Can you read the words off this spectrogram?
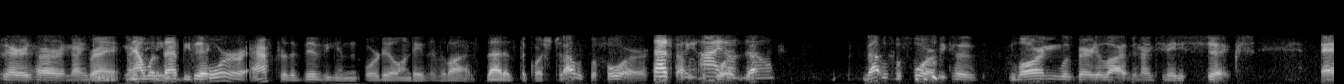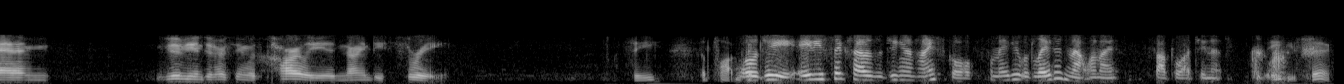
buried her in 19, Right. Now, was that before or after the Vivian ordeal on Days of Our Lives? That is the question. That was before. That's that was thing I before. don't know. That, that was before because Lauren was buried alive in 1986, and Vivian did her thing with Carly in '93. See, the plot. Well, gee, '86. I was a junior in high school, so maybe it was later than that when I stopped watching it. '86.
